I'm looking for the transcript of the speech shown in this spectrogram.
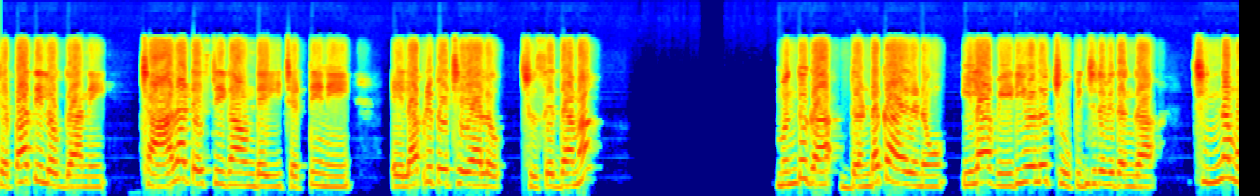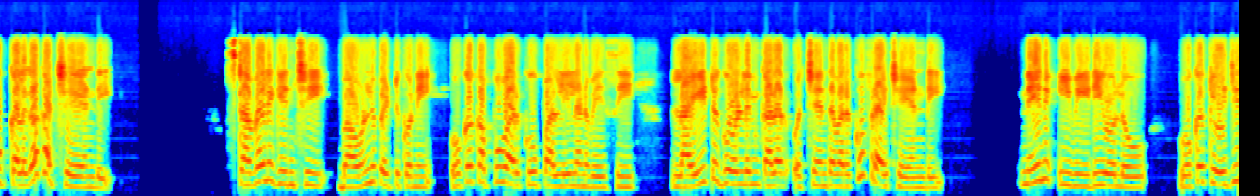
చపాతీలోకి కానీ చాలా టేస్టీగా ఉండే ఈ చట్నీని ఎలా ప్రిపేర్ చేయాలో చూసేద్దామా? ముందుగా దొండకాయలను ఇలా వీడియోలో చూపించిన విధంగా చిన్న ముక్కలుగా కట్ చేయండి. స్టవ్ వెలిగించి బౌన్లు పెట్టుకొని ఒక కప్పు వరకు పల్లీలను వేసి లైట్ గోల్డెన్ కలర్ వచ్చేంత వరకు ఫ్రై చేయండి. నేను ఈ వీడియోలో ఒక కేజీ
